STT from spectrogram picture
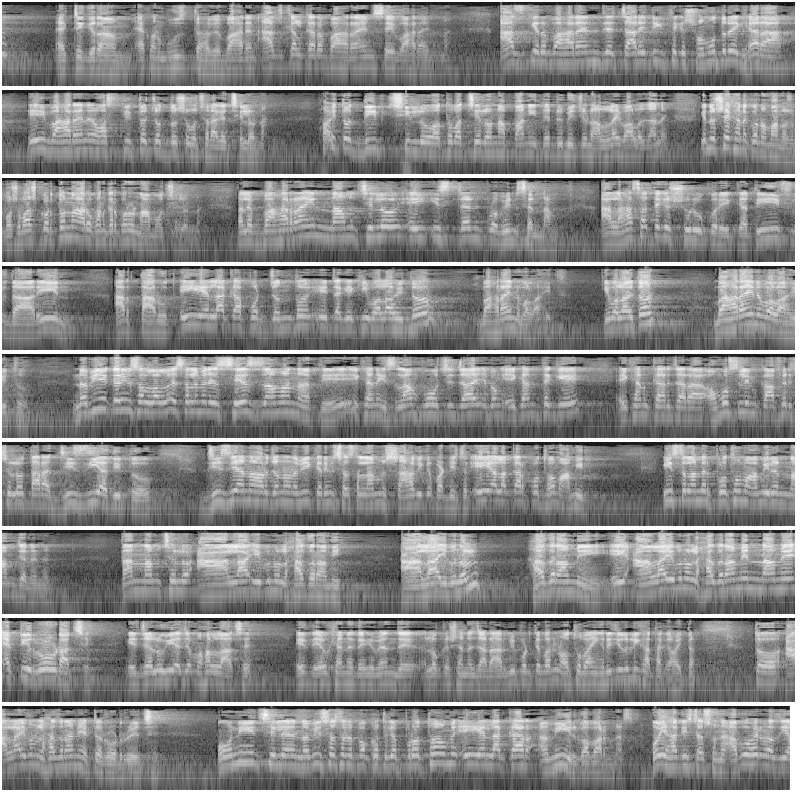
একটি গ্রাম। এখন বুঝতে হবে, বাহরাইন আজকালকার বাহরাইন সেই বাহরাইন না। আজকের বাহরাইন যে চারিদিক থেকে সমুদ্রে ঘেরা, এই বাহরাইনের অস্তিত্ব চোদ্দশো বছর আগে ছিল না। হয়তো দ্বীপ ছিল অথবা ছিল না, পানিতে ডুবে ছিল আল্লাহ ভালো জানে। কিন্তু সেখানে কোনো মানুষ বসবাস করতো না, আর ওখানকার কোনো নামও ছিল না। তাহলে বাহরাইন নাম ছিল এই ইস্টার্ন প্রভিন্সের নাম। আলহাসা থেকে শুরু করে কাতিফ, দারিন আর তারুত, এই এলাকা পর্যন্ত এটাকে কি বলা হইতো? বাহরাইন বলা হইত। কি বলা হইতো? বাহরাইন বলা হইতো। নবী করিম সাল্লা সাল্লামের শেষ জামানাতে এখানে ইসলাম পৌঁছে যায় এবং এখান থেকে এখানকার যারা অমুসলিম কাফের ছিল, তারা জিজিয়া দিত। জিজিয়া নেওয়ার জন্য নবী করিম সাল্লাম সাহাবিকে পাঠিয়েছেন। এই এলাকার প্রথম আমির। ইসলামের প্রথম আমিরের নাম জেনে নেন। তার নাম ছিল আলা ইবনুল হাজরামি। আলা ইবনুল হাজরামি। এই আলা ইবনুল হাজরামির নামে একটি রোড আছে। এই জালুহিয়া যে মহল্লা আছে, এই ওখানে দেখবেন যে লোকেশনে যারা আরবি পড়তে পারেন অথবা ইংরেজিতে লেখা থাকে হয়তো। তো আলা ইবনুল হাজরামি একটা রোড রয়েছে। উনি ছিলেন নবী সালের পক্ষ থেকে প্রথম এই এলাকার আমির, গভর্নর। ওই হাদিসটা শুনে আবু হর রাজি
